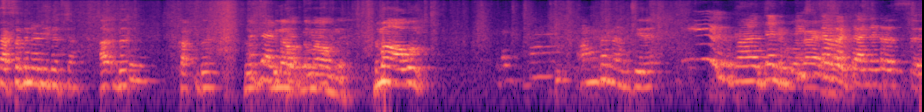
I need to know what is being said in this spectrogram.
ചട്ടത്തിന്റെ അടിയിൽ വെച്ചാ. അത് ക- ഇത് മാവും. അമ്പനാണ് തീരെ. ഇഷ്ടപ്പെട്ടു ഡ്രസ്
